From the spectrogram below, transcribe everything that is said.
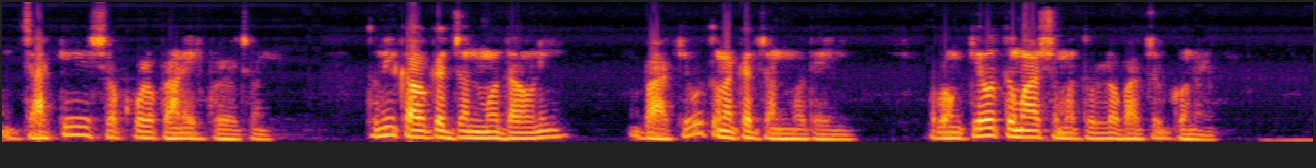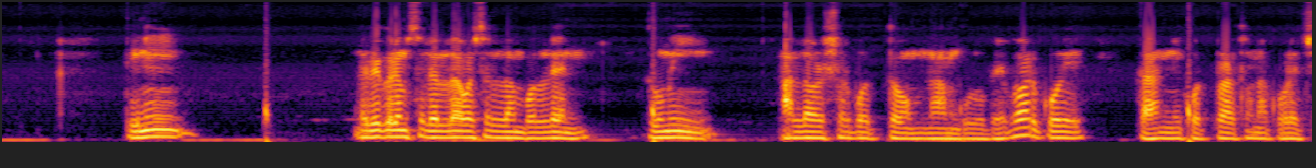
যাকে সকল প্রাণীর প্রয়োজন। তুমি কাউকে জন্ম দাওনি বা কেউ তোমাকে জন্ম দেয়নি এবং কেউ তোমার সমতুল্য বা যোগ্য নয়। তিনি নবী করিম সাল্লাহ সাল্লাম বললেন, তুমি আল্লাহর সর্বোত্তম নামগুলো ব্যবহার করে তার নিকট প্রার্থনা করেছ,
